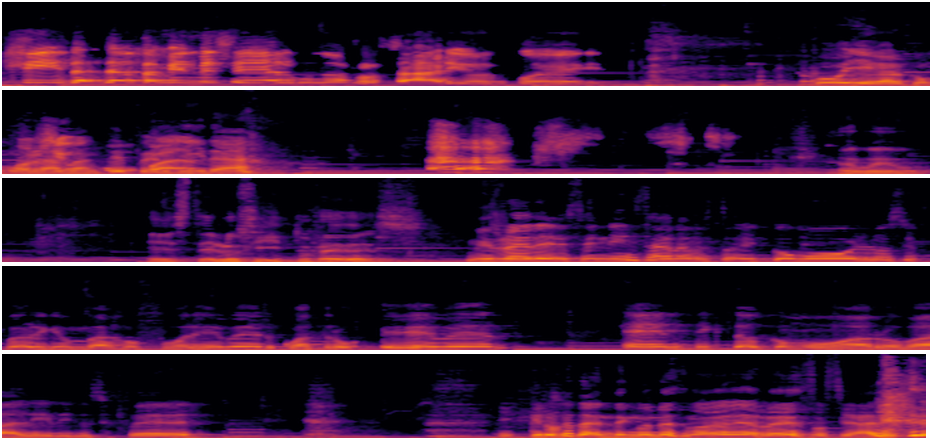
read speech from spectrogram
Sí, da- da- también me sé algunos rosarios, güey. Puedo llegar como Por la amante perdida. A huevo. Este, Lucy, tus redes. Mis redes, en Instagram estoy como Lucifer-4ever. En TikTok como arroba Lady Lucifer. Y creo que también tengo un desmadre de redes sociales.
